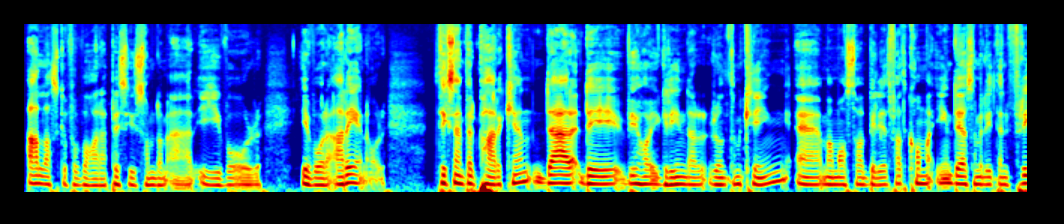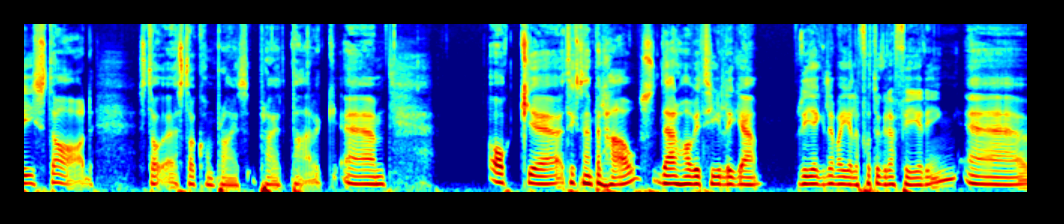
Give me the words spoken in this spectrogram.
alla ska få vara precis som de är i, vår, i våra arenor till exempel parken, där det, vi har ju grindar runt omkring. Eh, man måste ha biljett för att komma in. Det är som en liten fristad, Sto eh, Stockholm Pride, Pride Park. Eh, och eh, till exempel House, där har vi tydliga regler vad gäller fotografering. Eh,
